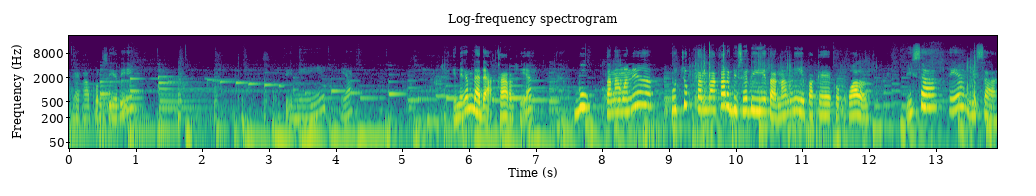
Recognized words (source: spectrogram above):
pakai kapur sirih. seperti ini ya. Nah, ini kan udah ada akar ya. Bu, tanamannya pucuk tanpa akar bisa ditanam nih pakai kokwal bisa, ya bisa.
